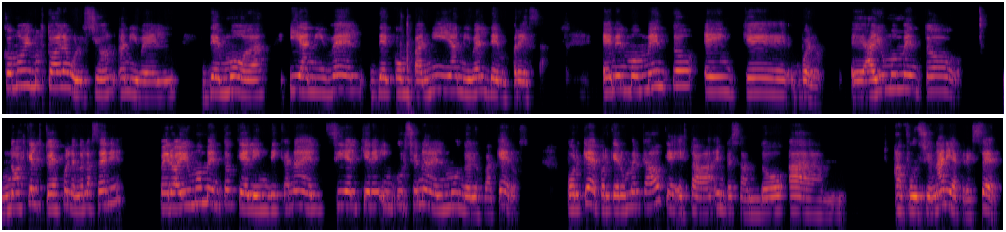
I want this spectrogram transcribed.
cómo vimos toda la evolución a nivel de moda y a nivel de compañía, a nivel de empresa. En el momento en que, bueno, eh, hay un momento, no es que le estoy exponiendo la serie, pero hay un momento que le indican a él si él quiere incursionar en el mundo de los vaqueros. ¿Por qué? Porque era un mercado que estaba empezando a, a funcionar y a crecer.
